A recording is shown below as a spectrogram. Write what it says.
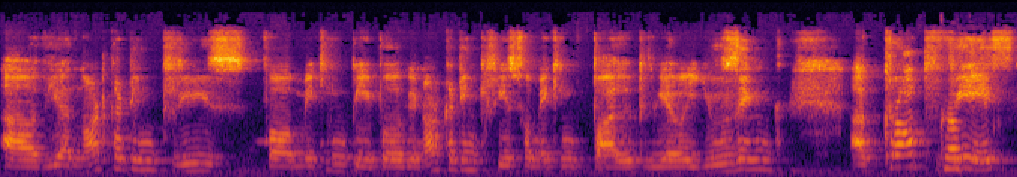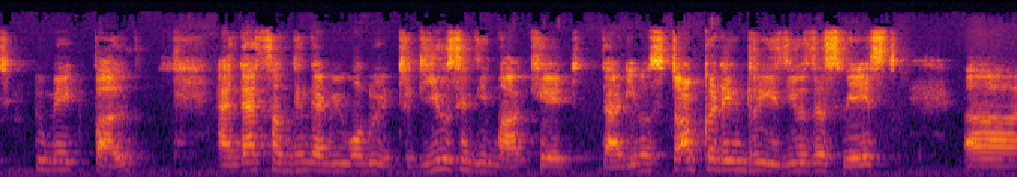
Uh, we are not cutting trees for making paper. We're not cutting trees for making pulp. We are using uh, crop, crop waste to make pulp, and that's something that we want to introduce in the market. That you know, stop cutting trees, use this waste. Uh,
